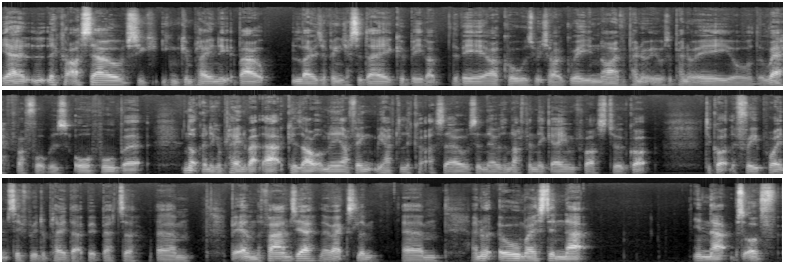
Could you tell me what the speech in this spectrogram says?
yeah, look at ourselves. You, you can complain about loads of things yesterday. It could be like the VAR calls, which I agree neither penalty was a penalty, or the ref I thought was awful, but I'm not going to complain about that because ultimately I think we have to look at ourselves, and there was enough in the game for us to have got to got the three points if we'd have played that a bit better. Um, but on the fans, yeah, they're excellent, um, and almost in that in that sort of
